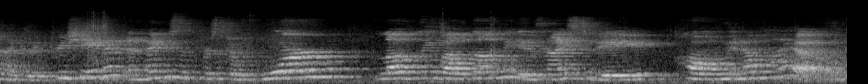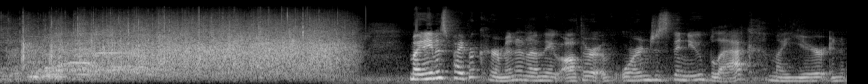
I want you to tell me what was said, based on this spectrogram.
I really appreciate it. And thank you for such a warm, lovely welcome. It is nice to be home in Ohio. My name is Piper Kerman, and I'm the author of Orange is the New Black My Year in a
